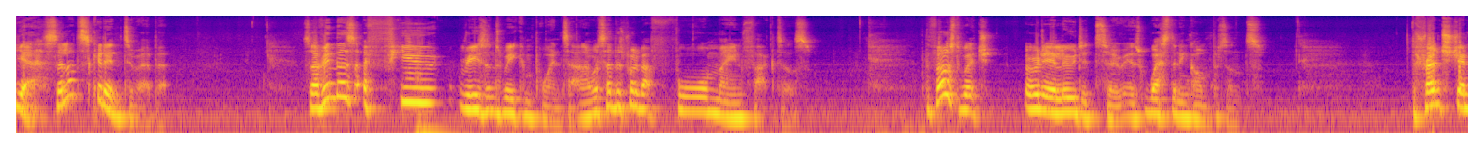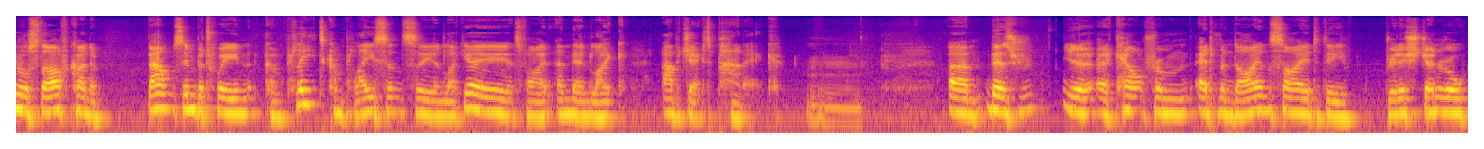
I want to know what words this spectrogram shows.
Yeah, so let's get into it a bit. So I think there's a few reasons we can point at, and I would say there's probably about four main factors. The first which, already alluded to, is Western incompetence. The French general staff kind of bounce in between complete complacency and like, yeah, yeah, yeah it's fine, and then like abject panic. Um, there's you know, an account from Edmund Ironside, the British general,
